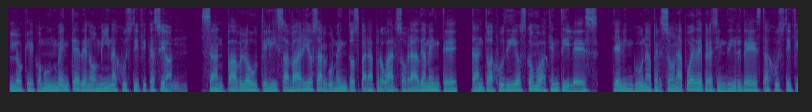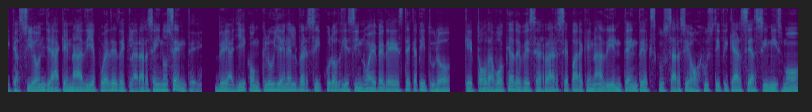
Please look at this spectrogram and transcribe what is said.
lo que comúnmente denomina justificación. San Pablo utiliza varios argumentos para probar sobradamente, tanto a judíos como a gentiles, que ninguna persona puede prescindir de esta justificación ya que nadie puede declararse inocente. De allí concluye en el versículo 19 de este capítulo, que toda boca debe cerrarse para que nadie intente excusarse o justificarse a sí mismo,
